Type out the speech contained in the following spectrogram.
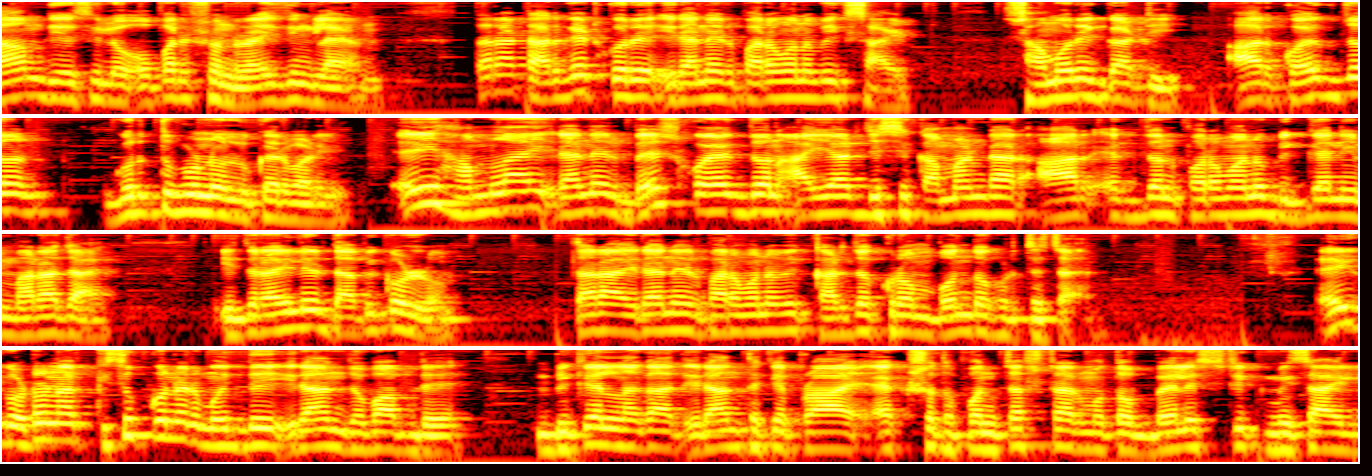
নাম দিয়েছিল অপারেশন রাইজিং লায়ন। তারা টার্গেট করে ইরানের পারমাণবিক সাইট, সামরিক ঘাঁটি আর কয়েকজন গুরুত্বপূর্ণ লোকের বাড়ি। এই হামলায় ইরানের বেশ কয়েকজন আইআরজিসি কমান্ডার আর একজন পরমাণু বিজ্ঞানী মারা যায়, ইসরায়েলের দাবি করল। তারা ইরানের পারমাণবিক কার্যক্রম বন্ধ করতে চায়। এই ঘটনার কিছুক্ষণের মধ্যে ইরান জবাব দেয়। বিকেল নাগাদ ইরান থেকে প্রায় একশত পঞ্চাশটার মতো ব্যালিস্টিক মিসাইল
